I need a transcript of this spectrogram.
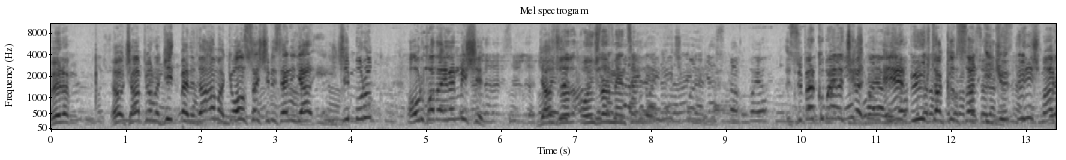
Böyle ya şampiyonluk gitmedi daha ama olsa şimdi senin ya, için buruk. Avrupa'da elenmişsin. Yazık. Oyuncuların, oyuncuların mentali de Kupa'ya? E, Süper Kupa'ya da çıkar. Buraya- Eğer büyük takımsan 2-3 maç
